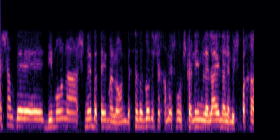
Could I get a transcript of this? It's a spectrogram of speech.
יש שם בדימונה שני בתי מלון בסדר גודל של 500 שקלים ללילה למשפחה.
